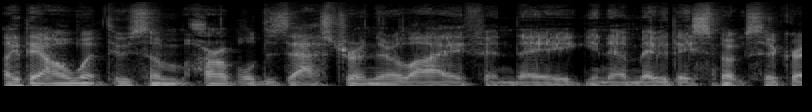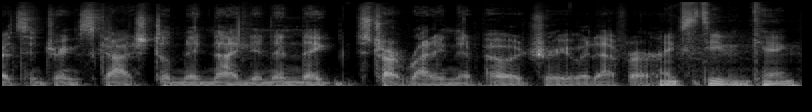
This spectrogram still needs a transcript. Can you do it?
Like they all went through some horrible disaster in their life, and they, you know, maybe they smoke cigarettes and drink scotch till midnight, and then they start writing their poetry or whatever. Like Stephen King.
